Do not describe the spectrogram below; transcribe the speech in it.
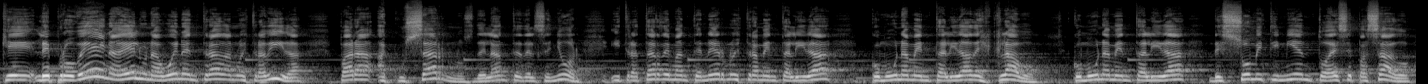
que le proveen a Él una buena entrada a nuestra vida para acusarnos delante del Señor y tratar de mantener nuestra mentalidad como una mentalidad de esclavo, como una mentalidad de sometimiento a ese pasado,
